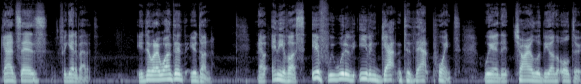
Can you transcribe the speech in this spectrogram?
God says, forget about it. You did what I wanted, you're done. Now, any of us, if we would have even gotten to that point where the child would be on the altar,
